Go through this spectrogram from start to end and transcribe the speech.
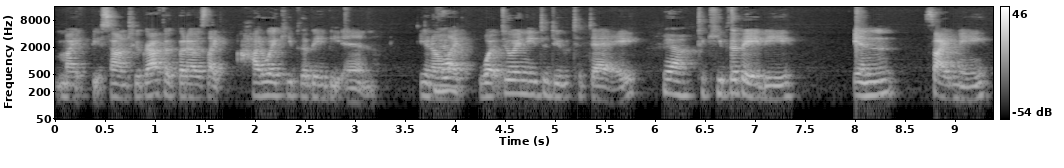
might be sound too graphic, but I was like, how do I keep the baby in? You know, Yeah. like what do I need to do today yeah, to keep the baby inside me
